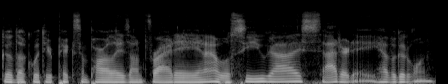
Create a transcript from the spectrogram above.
Good luck with your picks and parlays on Friday. And I will see you guys Saturday. Have a good one.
